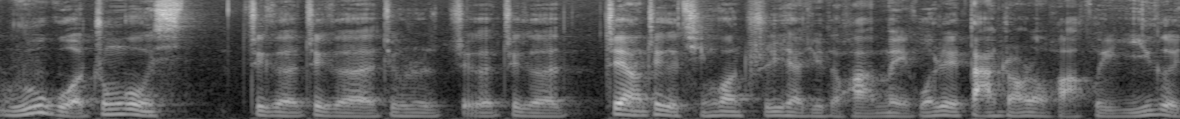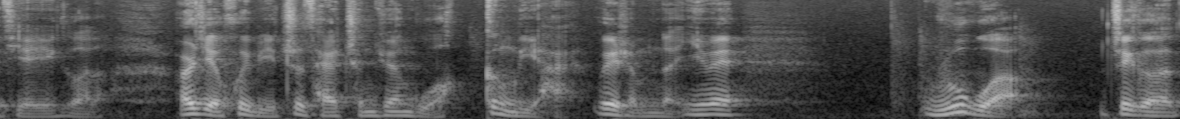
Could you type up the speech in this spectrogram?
如果中共这个这个就是这个这个这样这个情况持续下去的话，美国这大招的话会一个接一个的，而且会比制裁陈全国更厉害。为什么呢？因为如果这个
